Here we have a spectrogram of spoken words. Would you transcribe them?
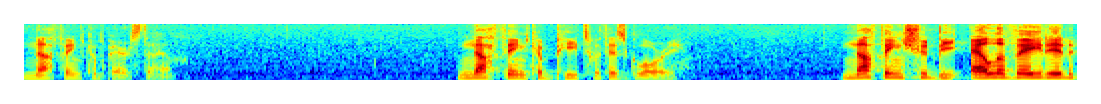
Nothing compares to him, nothing competes with his glory. Nothing should be elevated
